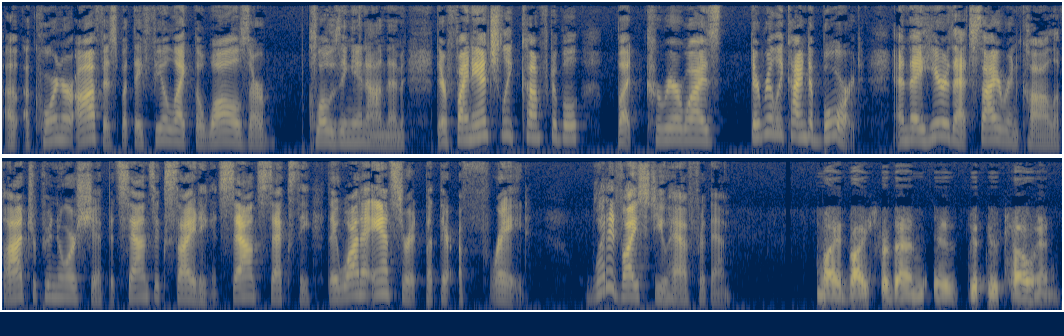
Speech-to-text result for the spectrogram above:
a, a corner office, but they feel like the walls are closing in on them. They're financially comfortable, but career wise, they're really kind of bored. And they hear that siren call of entrepreneurship. It sounds exciting, it sounds sexy. They want to answer it, but they're afraid. What advice do you have for them? My advice for them is dip your toe in.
